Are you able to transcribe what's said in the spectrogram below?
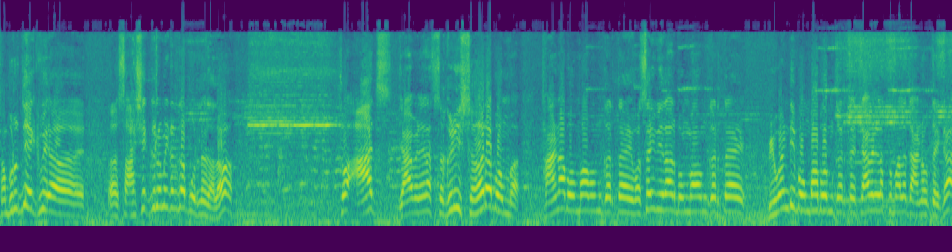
समृद्धी एकवी सहाशे किलोमीटरचा पूर्ण झाला हो. सो आज ज्या वेळेला सगळी शहरं बोंब ठाणा बोंबाबोंब करत आहे वसई विरार बोंबाबोंब करत आहे भिवंडी बोंबाबोंब करत आहे त्यावेळेला तुम्हाला जाणवतं आहे का?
